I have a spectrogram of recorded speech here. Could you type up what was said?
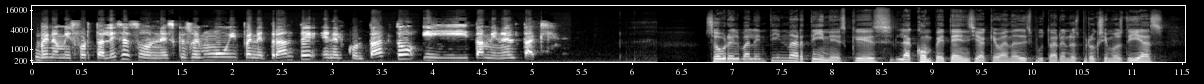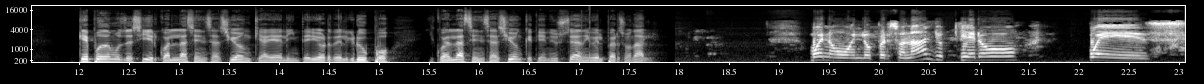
Bueno, mis fortalezas son es que soy muy penetrante en el contacto y también en el tackle. Sobre el Valentín Martínez, que es la competencia que van a disputar en los próximos días, ¿qué podemos decir? ¿Cuál es la sensación que hay al interior del grupo y cuál es la sensación que tiene usted a nivel personal? Bueno, en lo personal yo quiero pues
